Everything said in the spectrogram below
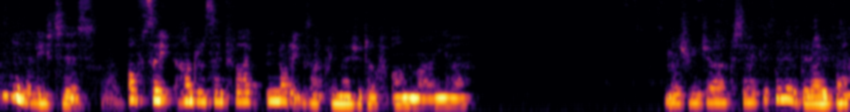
millilitres. Obviously, 175, not exactly measured off on my uh, measuring jug, so if it's a little bit over,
